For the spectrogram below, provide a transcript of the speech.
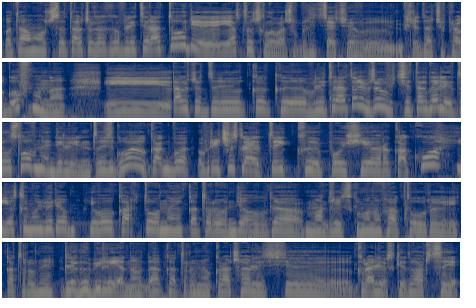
Потому что так же, как и в литературе, я слышала вашу блестящую передачу про Гофмана, и так же, как в литературе, в живописи и так далее, это условное деление. То есть Гою как бы причисляют и к эпохе Рококо, если мы берем его картоны, которые он делал для мадридской мануфактуры, которыми для гобеленов, да, которыми украшались э, королевские дворцы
